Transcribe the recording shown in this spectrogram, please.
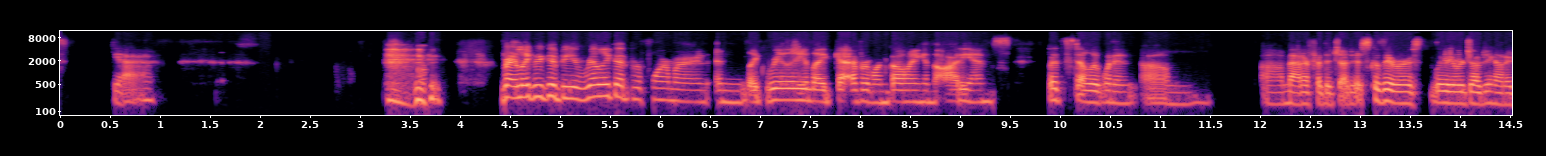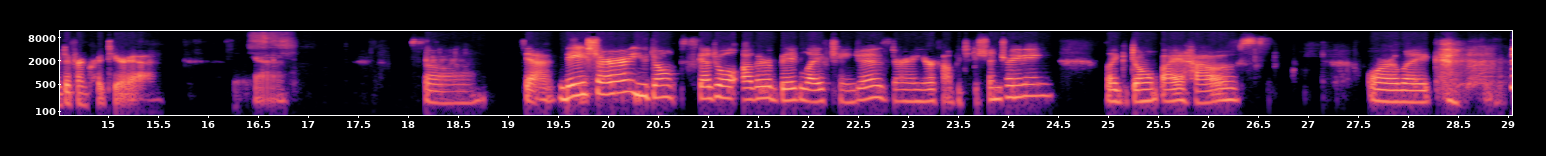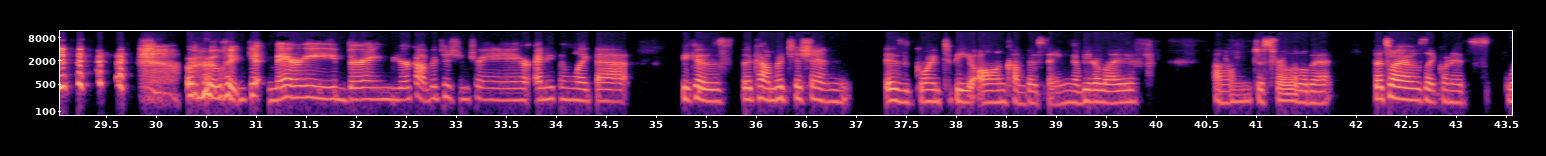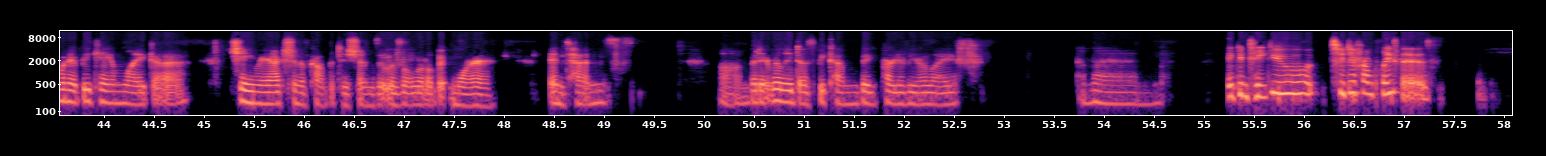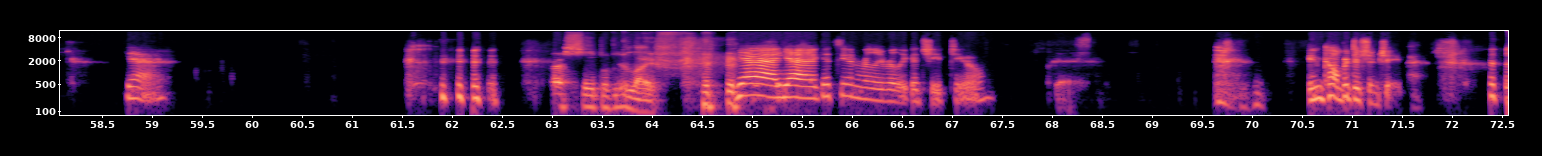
Yeah. Right like we could be a really good performer and, and like really like get everyone going in the audience but still it wouldn't um uh, matter for the judges because they were they were judging on a different criteria. Yeah. so yeah. Make sure you don't schedule other big life changes during your competition training like don't buy a house or like or like get married during your competition training or anything like that because the competition is going to be all encompassing of your life um, just for a little bit. That's why i was like when it's when it became like a chain reaction of competitions it was a little bit more intense. Um, but it really does become a big part of your life. And then it can take you to different places yeah Best shape of your life. yeah, yeah, it gets you in really, really good shape too. Yes. in competition shape.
